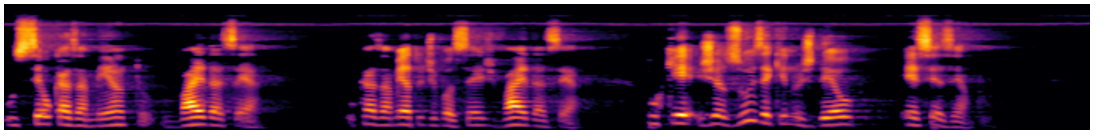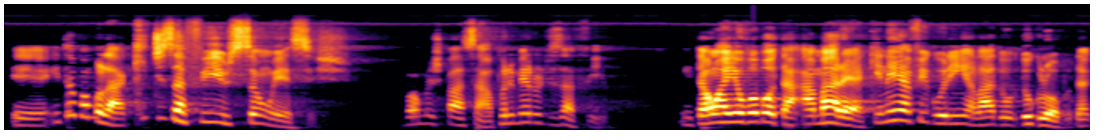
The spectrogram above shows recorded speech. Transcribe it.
o seu casamento vai dar certo. O casamento de vocês vai dar certo. Porque Jesus é que nos deu esse exemplo. É, então vamos lá, que desafios são esses? Vamos passar. O primeiro desafio. Então aí eu vou botar a maré, que nem a figurinha lá do, do Globo, da,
